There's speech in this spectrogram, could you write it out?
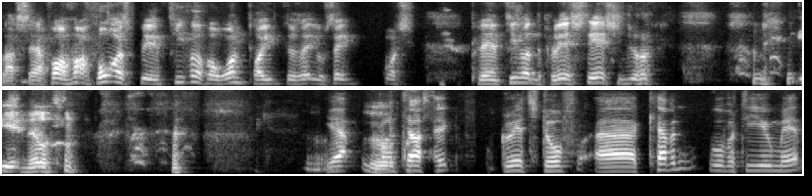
last night. I thought, I thought I was playing FIFA for one point because it was like watch, playing FIFA on the PlayStation, you know, 8 0. Yeah, fantastic. Great stuff. Uh, Kevin, over to you, mate.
